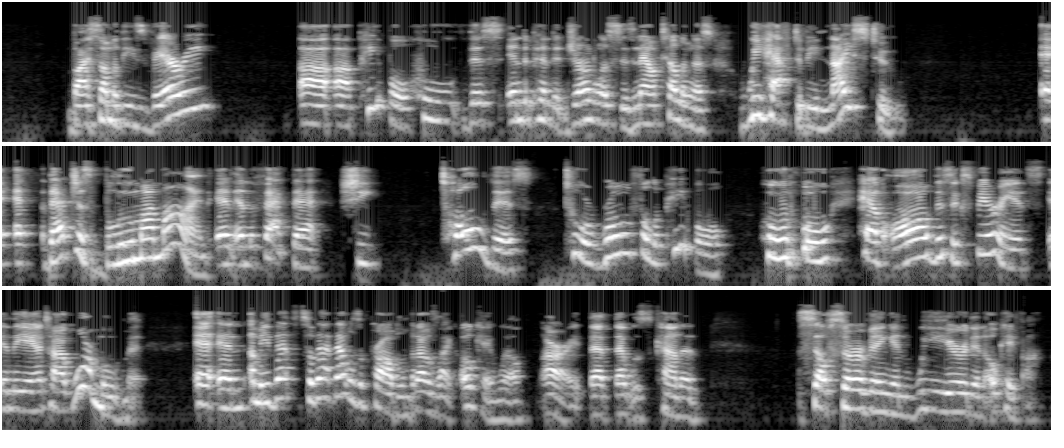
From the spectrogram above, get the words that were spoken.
by some of these very uh, uh, people who this independent journalist is now telling us we have to be nice to that just blew my mind. And, and the fact that she told this to a room full of people who, who have all this experience in the anti-war movement. And, and I mean, that, so that, that was a problem, but I was like, okay, well, all right, that, that was kind of self-serving and weird and okay, fine.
